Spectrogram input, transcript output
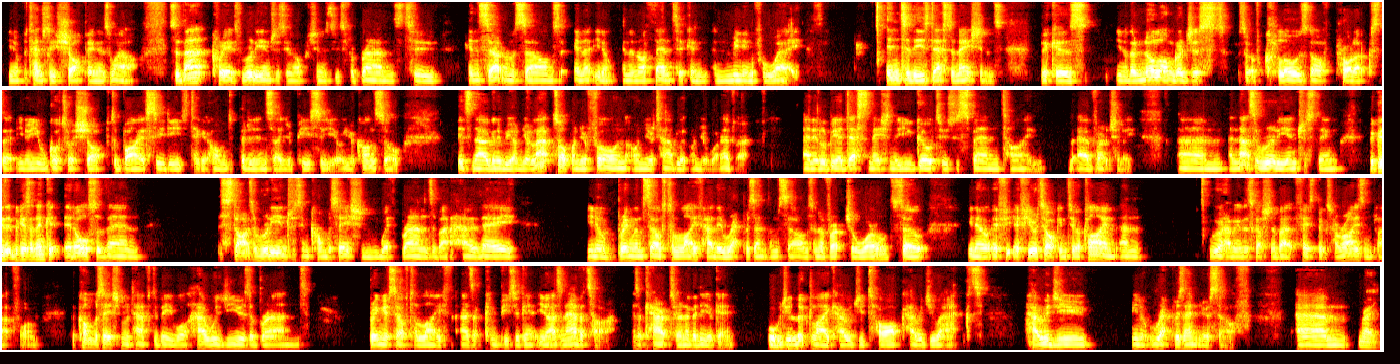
you know, potentially shopping as well. So that creates really interesting opportunities for brands to insert themselves in a, you know, in an authentic and, and meaningful way into these destinations because, you know, they're no longer just sort of closed off products that, you know, you'll go to a shop to buy a CD to take it home to put it inside your PC or your console it's now going to be on your laptop, on your phone, on your tablet, on your whatever. And it'll be a destination that you go to to spend time uh, virtually. Um, and that's a really interesting because it, because I think it, it also then starts a really interesting conversation with brands about how they you know bring themselves to life how they represent themselves in a virtual world so you know if if you're talking to a client and we were having a discussion about Facebook's Horizon platform the conversation would have to be, well, how would you as a brand bring yourself to life as a computer game, you know, as an avatar, as a character in a video game? What would you look like? How would you talk? How would you act? How would you, you know, represent yourself? Um, right.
